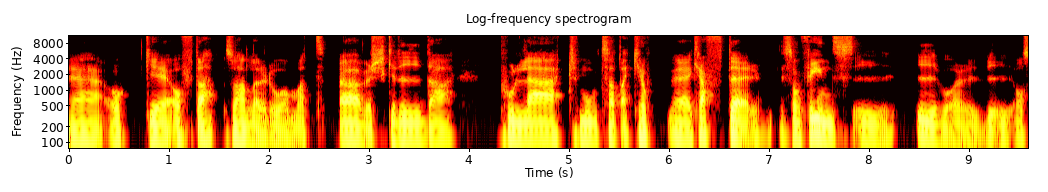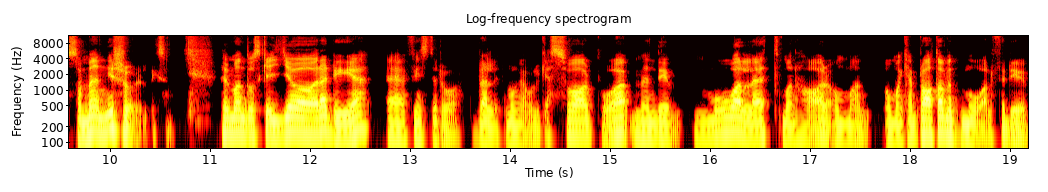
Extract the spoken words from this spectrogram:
Eh, och eh, ofta så handlar det då om att överskrida polärt motsatta kropp, eh, krafter som finns i, i, vår, i oss som människor. Liksom. Hur man då ska göra det eh, finns det då väldigt många olika svar på, men det målet man har, om man, om man kan prata om ett mål, för det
